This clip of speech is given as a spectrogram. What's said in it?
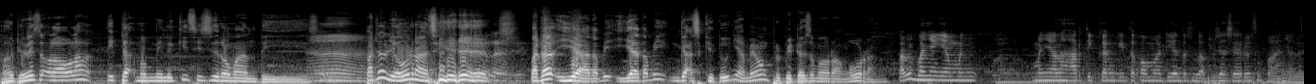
Bahwa dewe seolah-olah tidak memiliki sisi romantis. Nah. Padahal ya ora sih. Bener sih. Padahal iya, tapi iya tapi nggak segitunya. Memang berbeda sama orang-orang. Tapi banyak yang men menyalahartikan kita komedian terus nggak bisa serius itu banyak lah.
